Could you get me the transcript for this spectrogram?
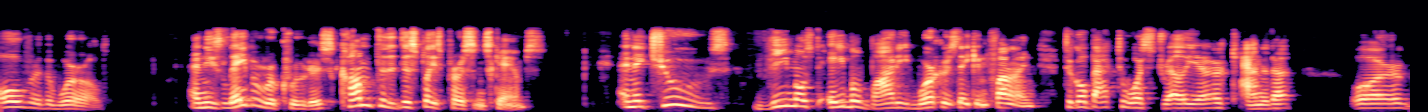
over the world. And these labor recruiters come to the displaced persons camps and they choose the most able bodied workers they can find to go back to Australia or Canada or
